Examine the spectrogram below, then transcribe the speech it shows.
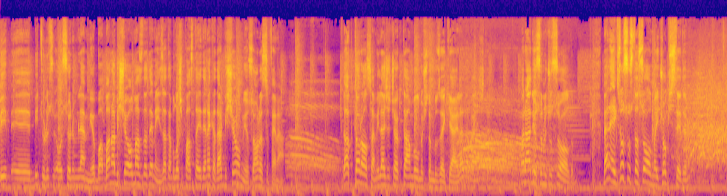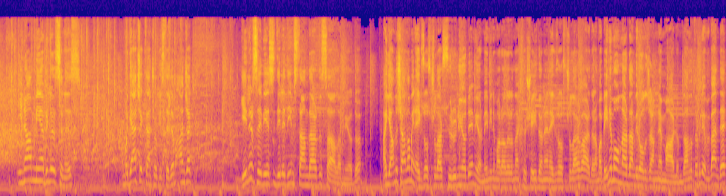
Bir, e, bir türlü o sönümlenmiyor. Ba- bana bir şey olmaz da demeyin. Zaten bulaşıp hasta edene kadar bir şey olmuyor. Sonrası fena. Doktor olsam ilacı çoktan bulmuştum bu zekayla da ben işte. Radyo sunucusu oldum. Ben egzoz ustası olmayı çok istedim. İnanmayabilirsiniz. Ama gerçekten çok istedim. Ancak gelir seviyesi dilediğim standardı sağlamıyordu. Ha yanlış anlamayın egzozçular sürünüyor demiyorum. Eminim aralarından köşeyi dönen egzozçular vardır. Ama benim onlardan biri olacağım ne malumdu. Anlatabiliyor muyum? Ben de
